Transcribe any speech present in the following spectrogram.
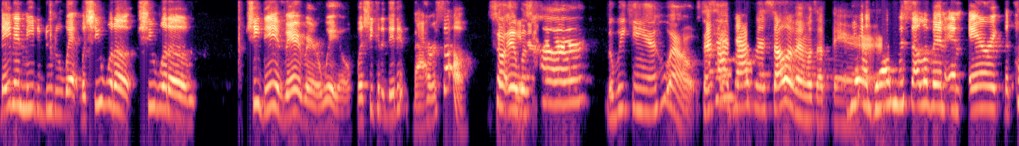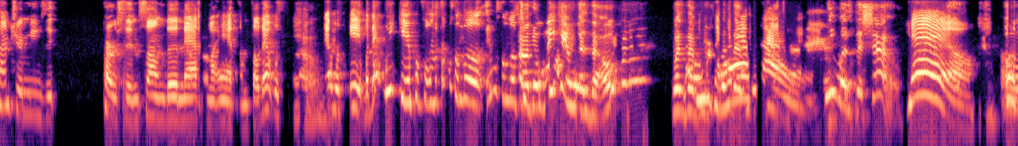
They didn't need to do the wet, but she would have. She would have. She did very very well, but she could have did it by herself. So it yeah. was her, the Weeknd. Who else? That's how Jazmine Sullivan was up there. Yeah, Jazmine Sullivan and Eric, the country music person, sung the national oh. anthem. So that was oh. that was it. But that Weeknd performance, that was a little. It was a little. So the Weeknd was the opener was the, was the he was the show. Yeah. Oh,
